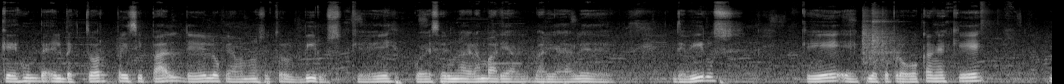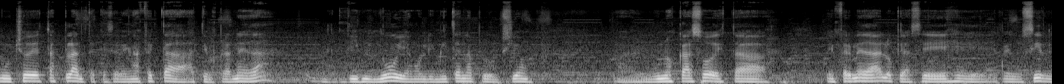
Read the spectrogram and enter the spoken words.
que es el vector principal de lo que llamamos nosotros el virus, que puede ser una gran variable, variable de, virus, que eh, lo que provocan es que muchas de estas plantas que se ven afectadas a temprana edad disminuyan o limitan la producción en algunos casos esta enfermedad lo que hace es eh, reducir el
